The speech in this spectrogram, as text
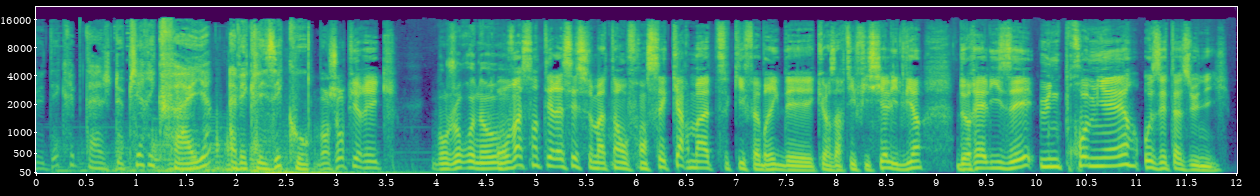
Le décryptage de Pierrick Fay avec les échos. Bonjour Pierrick. Bonjour Renaud. On va s'intéresser ce matin au français Carmat qui fabrique des cœurs artificiels. Il vient de réaliser une première aux États-Unis.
